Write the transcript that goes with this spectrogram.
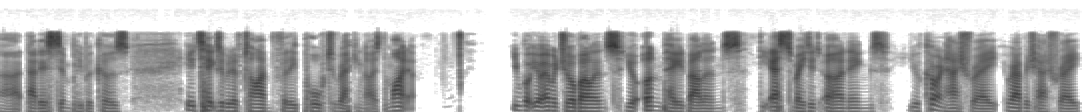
Uh, that is simply because it takes a bit of time for the pool to recognize the miner. You've got your immature balance, your unpaid balance, the estimated earnings, your current hash rate, your average hash rate.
